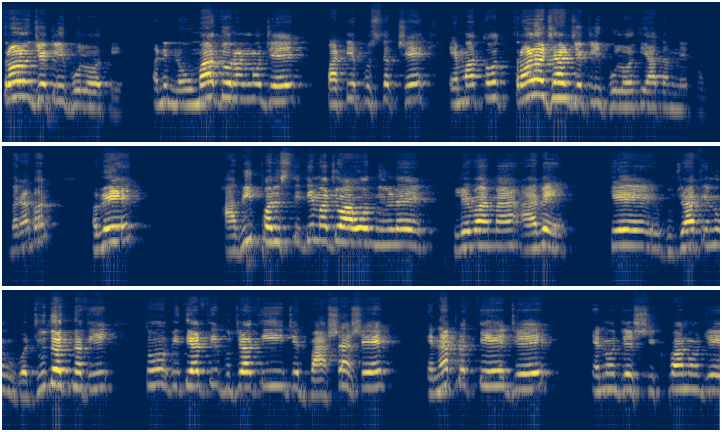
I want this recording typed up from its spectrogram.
ત્રણ જેટલી ભૂલો હતી. અને નવમા ધોરણનું જે પાઠ્યપુસ્તક છે, એમાં તો ત્રણ હજાર જેટલી ભૂલો હતી, આ તમને કહું. બરાબર? હવે આવી પરિસ્થિતિમાં જો આવો નિર્ણય લેવામાં આવે કે ગુજરાતીનું વજૂદ જ નથી, તો વિદ્યાર્થી ગુજરાતી જે ભાષા છે એના પ્રત્યે જે એનો જે શીખવાનો જે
